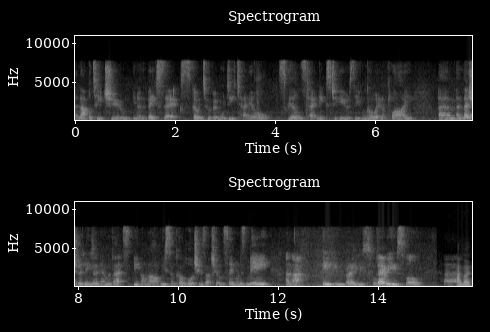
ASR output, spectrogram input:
and that will teach you, you know, the basics, go into a bit more detail, skills, techniques to use that you can go in, and apply. Um, and measurement lead, I know Yvette's been on our recent cohort, she was actually on the same one as me, and that gave you Very useful. very useful. Um, I'm a,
